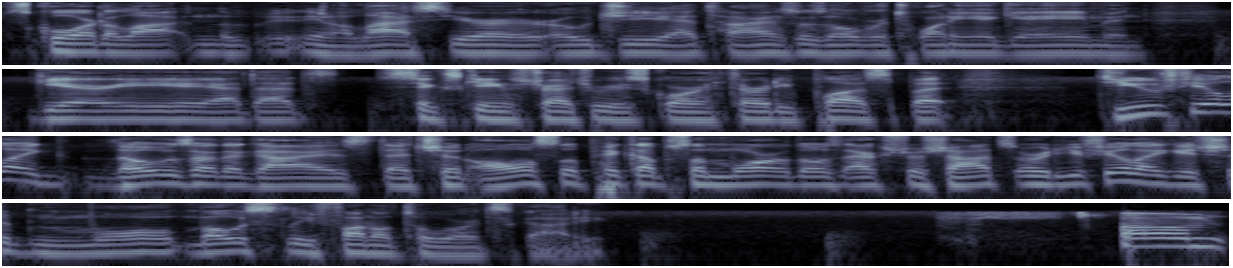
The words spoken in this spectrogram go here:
scored a lot in the you know last year OG at times was over 20 a game and Gary at that six game stretch where he's scoring 30 plus. But do you feel like those are the guys that should also pick up some more of those extra shots? Or do you feel like it should mo- mostly funnel towards Scotty? Um,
